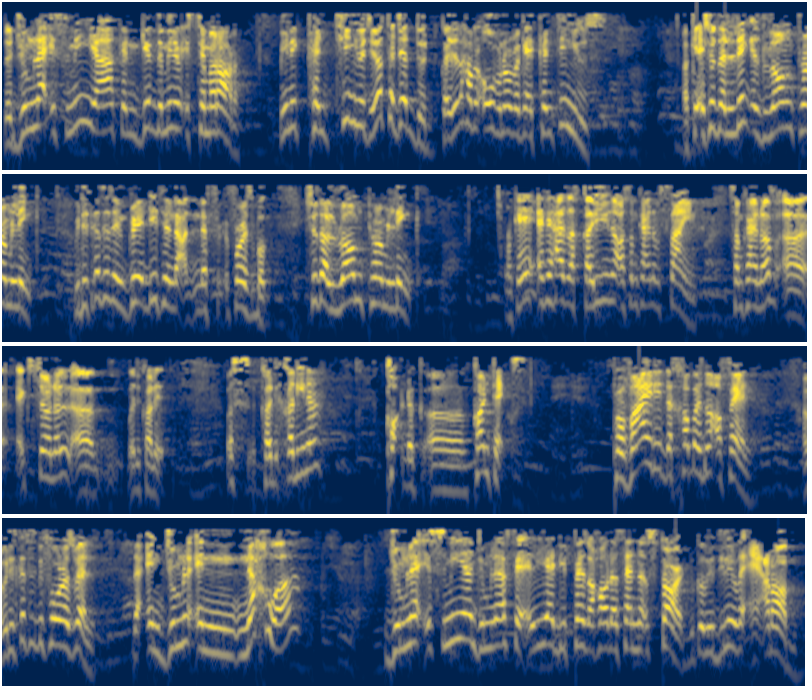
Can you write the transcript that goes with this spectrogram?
the jumla ismiya can give the meaning of istimrar. Meaning continuity, not tajaddud. Because it doesn't happen over and over again, it continues. Okay, so the link is long-term link. We discussed this in great detail in the, in the first book. It shows a long-term link. Okay, if it has a qarina or some kind of sign, some kind of uh, external, uh, what do you call it? What's qarina? Co uh, context. Provided the khabar is not a fail. And we discussed this before as well. That in jumla, in nahwa, jumla ismiya jumla fi'liya depends on how the sentence starts. Because we're dealing with i'rab.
